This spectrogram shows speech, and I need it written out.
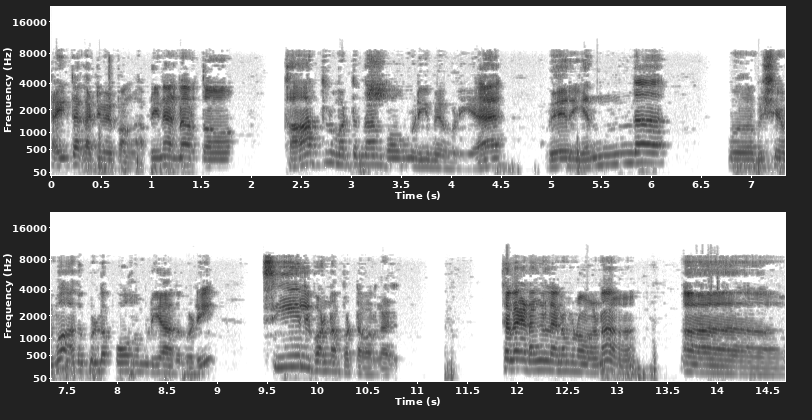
டைட்டா கட்டி வைப்பாங்க. அப்படின்னா என்ன அர்த்தம்? காற்று மட்டும்தான் போக முடியுமே ஒழிய வேறு எந்த விஷயமோ விஷயமும் அதுக்குள்ள போக முடியாதபடி சீல் பண்ணப்பட்டவர்கள். சில இடங்கள்ல என்ன பண்ணுவாங்கன்னா ஆஹ்,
